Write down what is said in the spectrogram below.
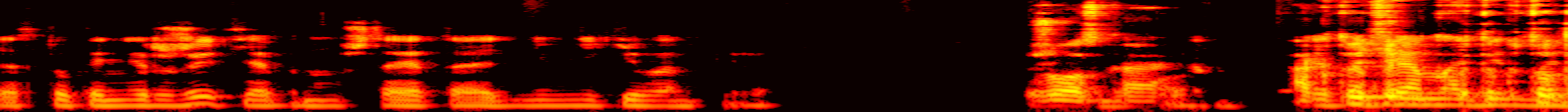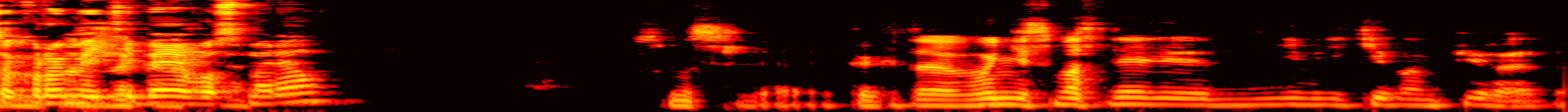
Сейчас только не ржите, потому что это дневники вампира. Жестко. А кто кто, кто-то кроме тебя его смотрел? В смысле? Как-то вы не смотрели дневники вампира? Это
